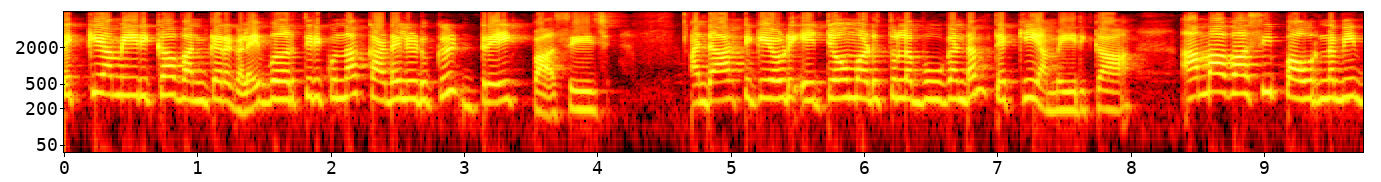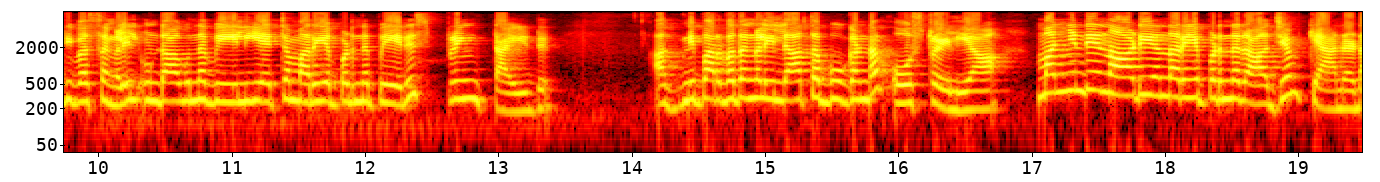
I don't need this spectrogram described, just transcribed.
തെക്കേ അമേരിക്ക വൻകരകളെ വേർതിരിക്കുന്ന കടലിടുക്ക് ഡ്രേക്ക് പാസേജ്. അന്റാർട്ടിക്കയോട് ഏറ്റവും അടുത്തുള്ള ഭൂഖണ്ഡം തെക്കേ അമേരിക്ക. അമാവാസി പൗർണമി ദിവസങ്ങളിൽ ഉണ്ടാകുന്ന വേലിയേറ്റം അറിയപ്പെടുന്ന പേര് സ്പ്രിംഗ് ടൈഡ്. അഗ്നിപർവതങ്ങളില്ലാത്ത ഭൂഖണ്ഡം ഓസ്ട്രേലിയ. മഞ്ഞിന്റെ നാട് എന്നറിയപ്പെടുന്ന രാജ്യം കാനഡ.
